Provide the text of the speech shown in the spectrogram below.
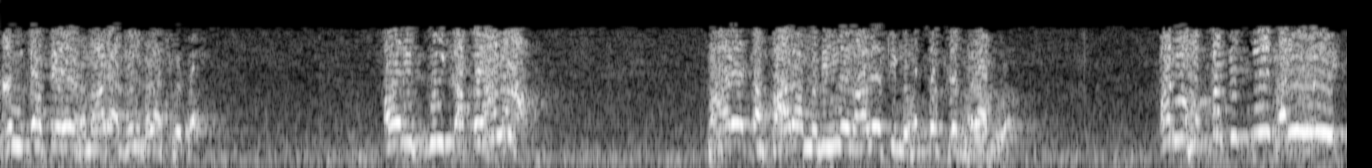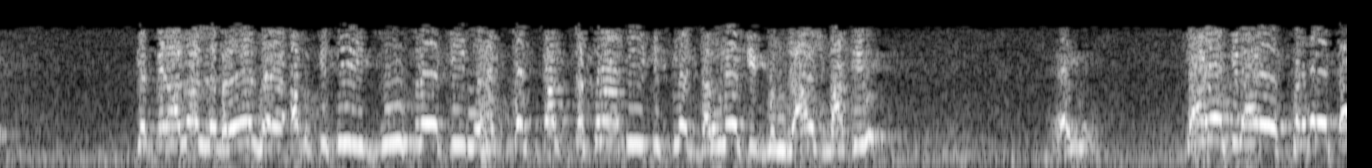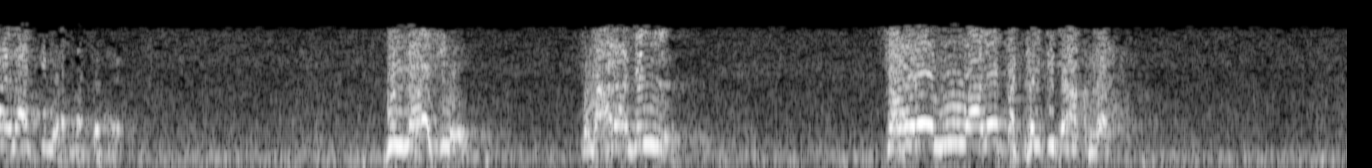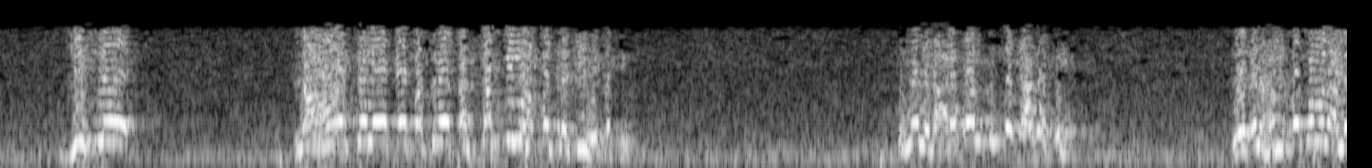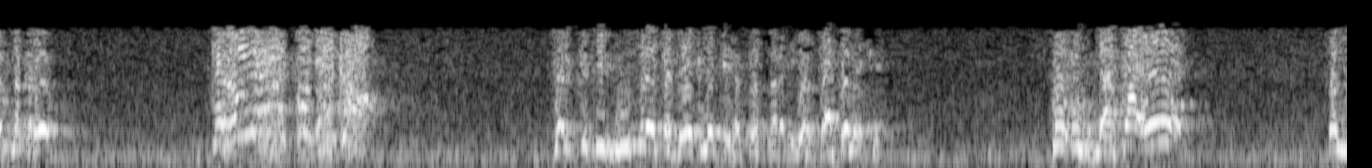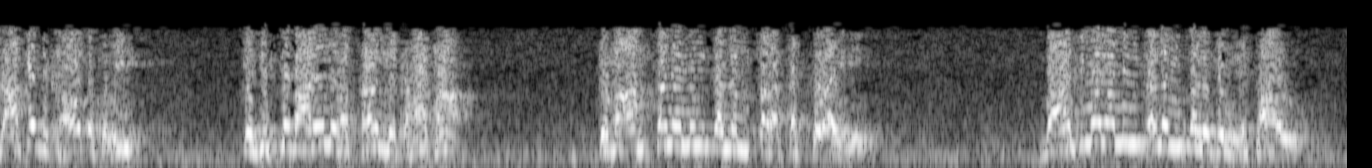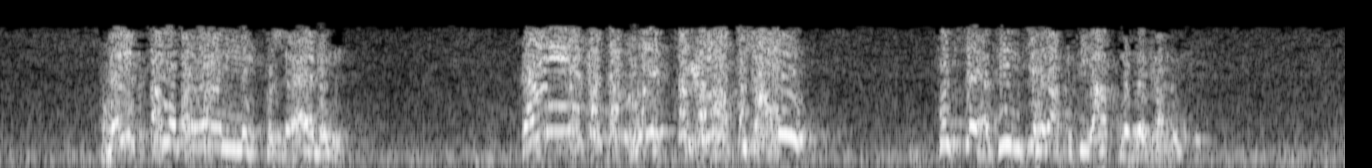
ہم کہتے ہیں، ہمارا دل بڑا چھوٹا اور اس دل کا پیالہ سارے کا سارا مدینے والے کی محبت سے بھرا ہوا۔ اور محبت اتنی بھری ہوئی کہ پیالہ لبریز ہے، اب کسی دوسرے کی محبت کا کچرا بھی اس میں ڈلنے کی گنجائش باقی ہے ہی نہیں۔ چاروں کنارے سرورے کائنات کی محبت سے ہے۔ گنجائش میں تمہارا دل چوڑے منہ والے پتھر کی طرح کھلا ہے۔ جس نے لاہور سے لے کے بسرے تک سب کی محبت رکھی ہوئی بسی۔ تمہیں مبارک ہم تم سے کیا کہتے ہیں؟ لیکن ہم کو تو ملامت نہ کرو کہ ہم نے آپ کو دیکھا۔ پھر کسی دوسرے کے دیکھنے کی حسرت نہ رہی اور کیسے دیکھے؟ تو اس جیسا ہو تو لا کے دکھاؤ تو صحیح کہ جس کے بارے میں حسان نے کہا تھا کہ وہ آسن من قلم پر تو آئی نہیں باجمل من قلم کل دن مثال خلقتا مبران من کل عیب کم کا کب خلقتا کما تشاہو تجھ سے حسین چہرہ کسی آنکھ میں دیکھا نہیں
